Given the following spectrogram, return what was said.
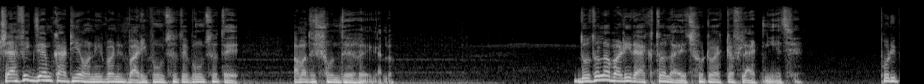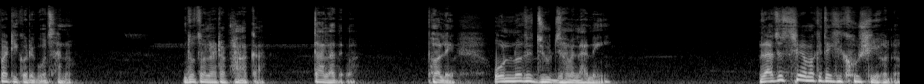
ট্রাফিক জ্যাম কাটিয়ে অনির্বাণের বাড়ি পৌঁছতে পৌঁছতে আমাদের সন্ধে হয়ে গেল। দোতলা বাড়ির একতলায় ছোট একটা ফ্ল্যাট নিয়েছে। পরিপাটি করে গোছানো। দোতলাটা ফাঁকা, তালা দেওয়া। ফলে অন্যদের জুট ঝামেলা নেই। রাজশ্রী আমাকে দেখে খুশি হলো।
